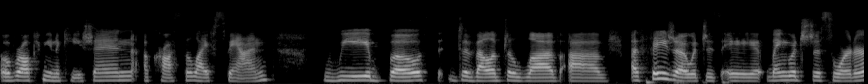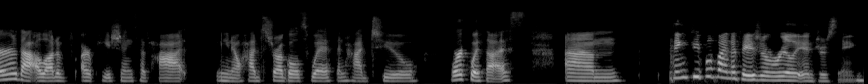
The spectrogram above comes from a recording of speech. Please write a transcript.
overall communication across the lifespan. We both developed a love of aphasia, which is a language disorder that a lot of our patients have had, you know, had struggles with and had to work with us. Um, I think people find aphasia really interesting.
